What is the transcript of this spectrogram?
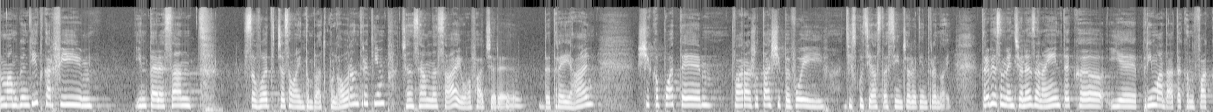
m-am gândit că ar fi interesant să văd ce s-a mai întâmplat cu Laura între timp, ce înseamnă să ai o afacere de trei ani și că poate v-ar ajuta și pe voi discuția asta sinceră dintre noi. Trebuie să menționez înainte că e prima dată când fac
